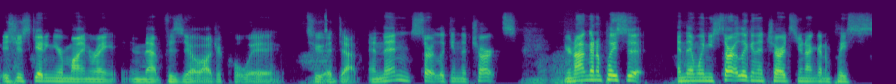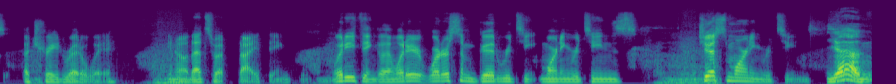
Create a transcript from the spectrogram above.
It's just getting your mind right in that physiological way to adapt, and then start looking the charts. You're not gonna place it, and then when you start looking the charts, you're not gonna place a trade right away. You know, that's what I think. What do you think, Glenn? What are what are some good routine morning routines? Just morning routines. Yeah,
